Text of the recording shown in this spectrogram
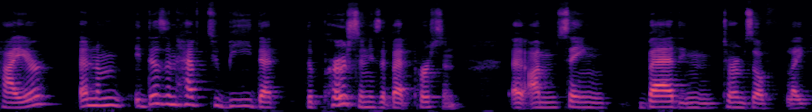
hire, and um, it doesn't have to be that the person is a bad person. Uh, I'm saying bad in terms of like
